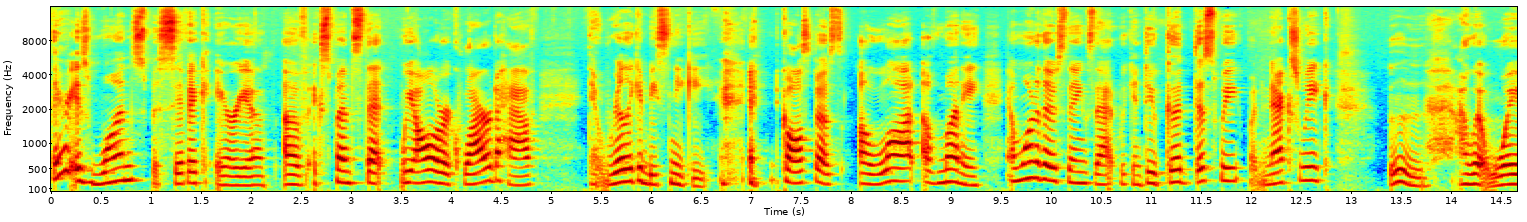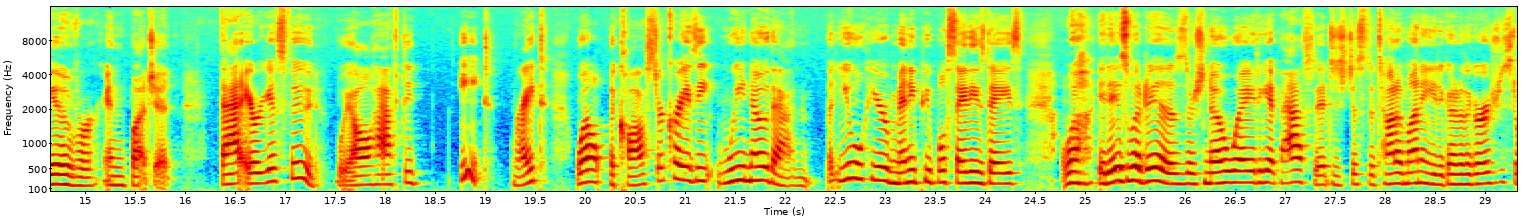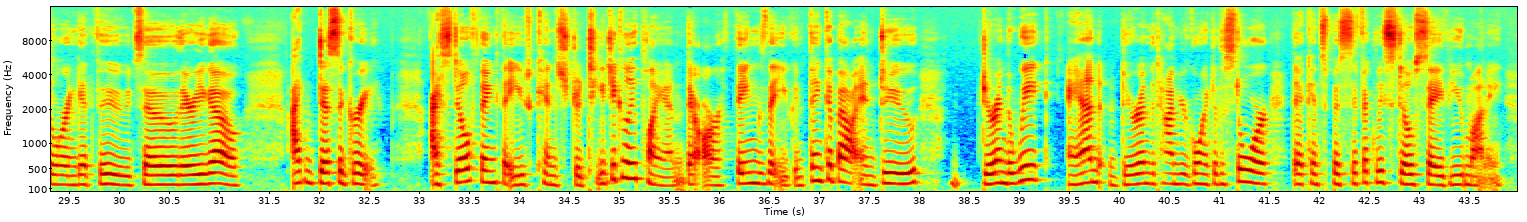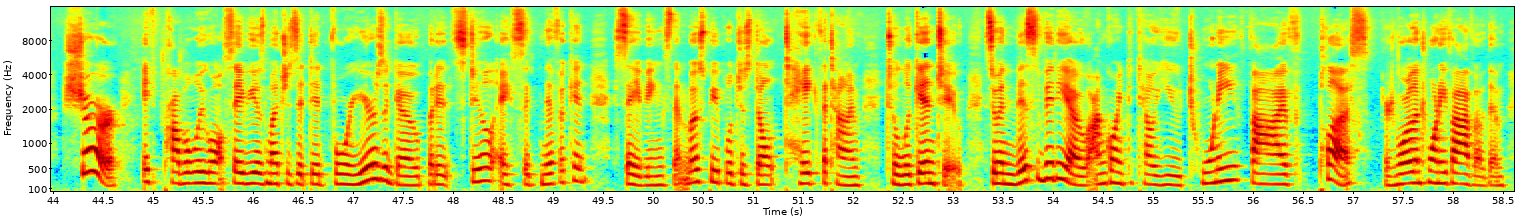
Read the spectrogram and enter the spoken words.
There is one specific area of expense that we all are required to have that really can be sneaky and cost us a lot of money. And one of those things that we can do good this week, but next week, ooh, I went way over in budget. That area is food. We all have to eat right? Well, the costs are crazy. We know that. But you will hear many people say these days, well, it is what it is. There's no way to get past it. It's just a ton of money to go to the grocery store and get food. So there you go. I disagree. I still think that you can strategically plan. There are things that you can think about and do during the week and during the time you're going to the store that can specifically still save you money. Sure, it probably won't save you as much as it did four years ago, but it's still a significant savings that most people just don't take the time to look into. So in this video, I'm going to tell you 25 plus, there's more than 25 of them,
